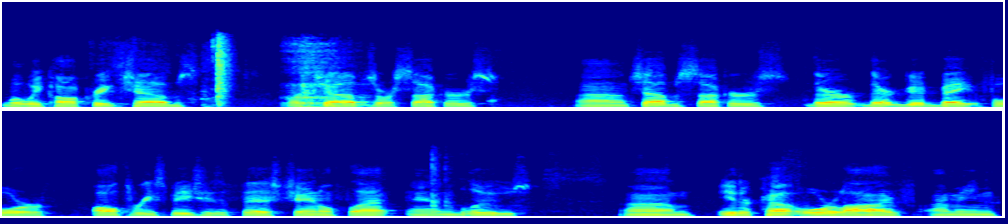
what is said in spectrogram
what we call creek chubs, or chubs or suckers. Uh, chubs, suckers, they're they're good bait for all three species of fish: channel, flat, and blues. Um, either cut or live. I mean,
